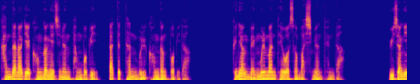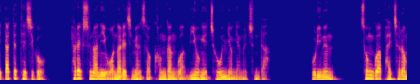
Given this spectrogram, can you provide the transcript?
간단하게 건강해지는 방법이 따뜻한 물 건강법이다. 그냥 맹물만 데워서 마시면 된다. 위장이 따뜻해지고 혈액순환이 원활해지면서 건강과 미용에 좋은 영향을 준다. 우리는 손과 발처럼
